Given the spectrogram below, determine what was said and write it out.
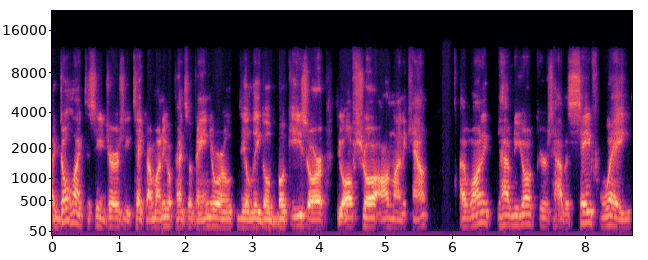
I don't like to see Jersey take our money or Pennsylvania or the illegal bookies or the offshore online account. I want to have New Yorkers have a safe way,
